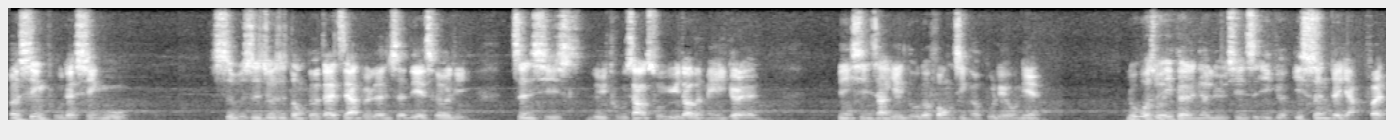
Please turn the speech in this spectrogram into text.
而幸福的醒悟，是不是就是懂得在这样的人生列车里，珍惜旅途上所遇到的每一个人，并欣赏沿途的风景而不留念？如果说一个人的旅行是一个一生的养分，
